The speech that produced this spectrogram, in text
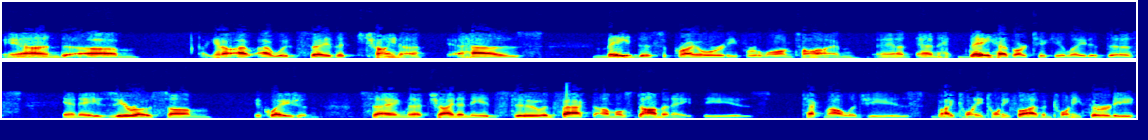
And um, you know, I, I would say that China has made this a priority for a long time, and and they have articulated this in a zero sum equation, saying that China needs to, in fact, almost dominate these technologies by 2025 and 2030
